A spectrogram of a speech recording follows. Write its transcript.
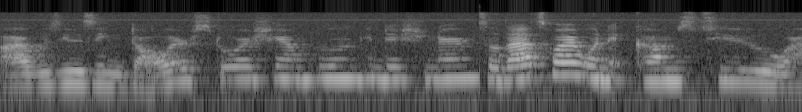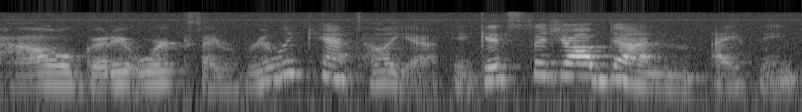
I was using dollar store shampoo and conditioner. So that's why when it comes to how good it works, I really can't tell you. It gets the job done, I think,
